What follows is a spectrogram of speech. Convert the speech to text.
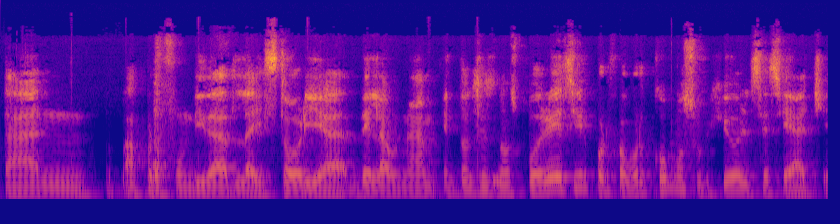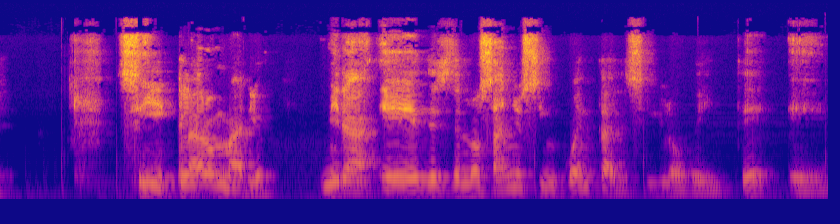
tan a profundidad la historia de la UNAM. Entonces, ¿nos podría decir, por favor, cómo surgió el CCH? Sí, claro, Mario. Mira, eh, desde los años 50 del siglo XX, eh,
